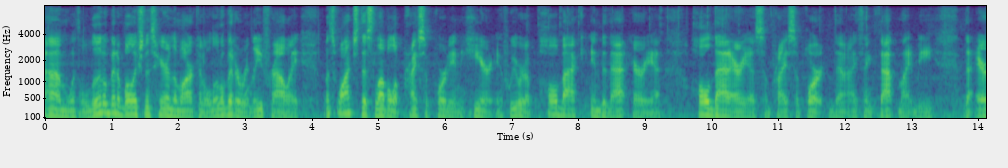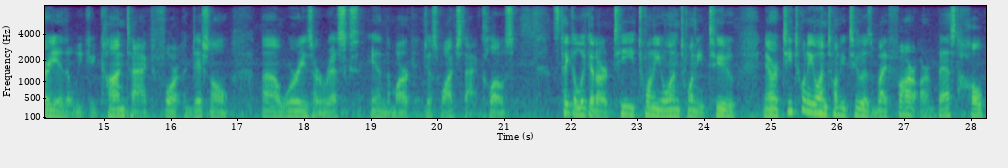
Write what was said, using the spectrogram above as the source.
um, with a little bit of bullishness here in the market, a little bit of relief rally. Let's watch this level of price support in here. If we were to pull back into that area, hold that area as some price support, then I think that might be the area that we could contact for additional uh, worries or risks in the market. Just watch that close. Let's take a look at our T2122. Now our T2122 is by far our best hope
